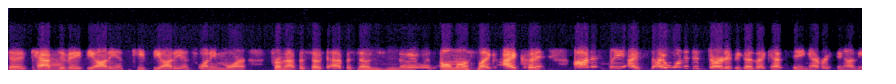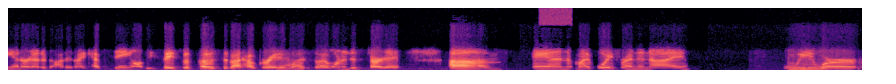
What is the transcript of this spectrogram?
to captivate the audience, keep the audience wanting more from episode to episode. Mhm. So it was almost like I couldn't. Honestly, I I wanted to start it because I kept seeing everything on the internet about it. I kept seeing all these Facebook posts about how great it was. So I wanted to start it. Um, and my boyfriend and I, we Mhm. were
